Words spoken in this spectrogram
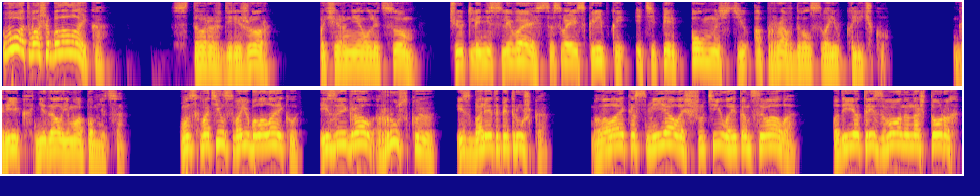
Вот ваша балалайка!» Сторож-дирижер почернел лицом, чуть ли не сливаясь со своей скрипкой, и теперь полностью оправдывал свою кличку. Грик не дал ему опомниться. Он схватил свою балалайку и заиграл русскую из балета «Петрушка». Балалайка смеялась, шутила и танцевала. Под ее трезвоны на шторах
